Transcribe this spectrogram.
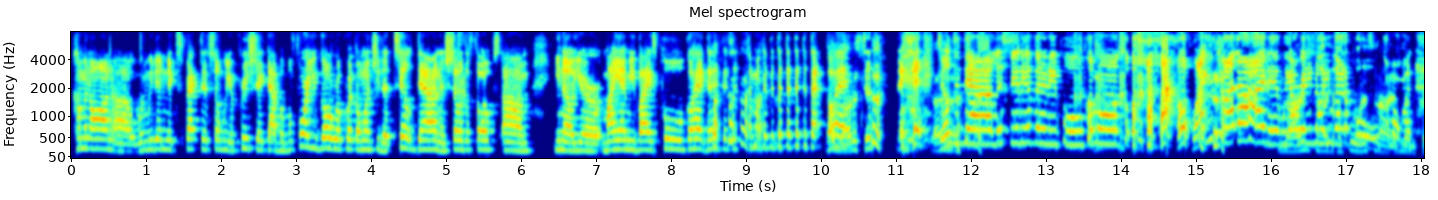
coming on uh, when we didn't expect it. So we appreciate that. But before you go, real quick, I want you to tilt down and show the folks, um, you know, your Miami Vice pool. Go ahead, go ahead, come on, go ahead, tilt it down. Let's see the infinity pool. Come on, why are you trying to hide it? We no, already know you got a pool. Come on.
